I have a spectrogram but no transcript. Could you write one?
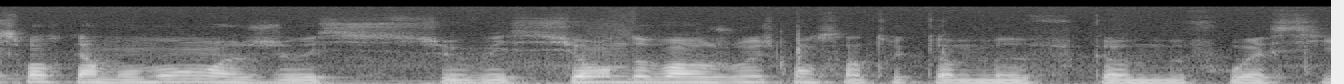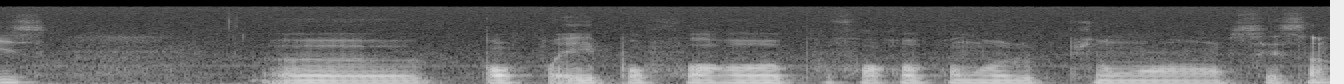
Je pense qu'à un moment, euh, je vais, sûrement devoir jouer, je pense, un truc comme, euh, comme Fou F6 euh, pour, et pour pouvoir, pour reprendre le pion en C5.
